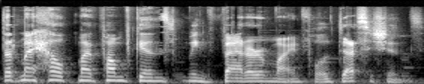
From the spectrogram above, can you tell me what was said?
that might help my pumpkins make better mindful decisions.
